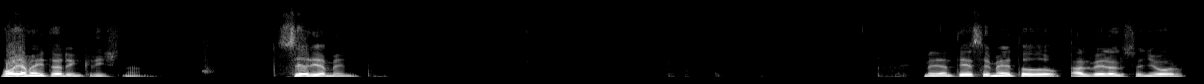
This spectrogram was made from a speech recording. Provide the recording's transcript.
voy a meditar en Krishna. Seriamente. Mediante ese método, al ver al Señor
